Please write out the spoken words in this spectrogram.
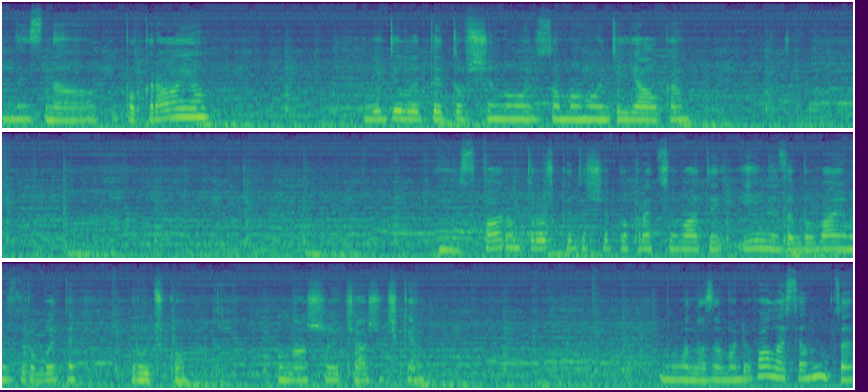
десь на по краю, виділити товщину самого одіялка. І з паром трошки ще попрацювати. І не забуваємо зробити ручку у нашої чашечки. Бо вона замалювалася, ну це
